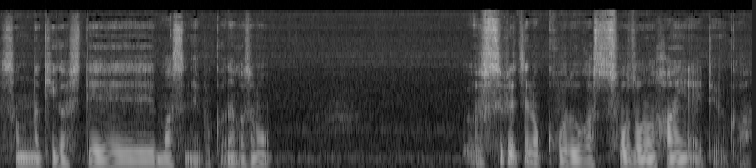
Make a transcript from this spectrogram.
そんな気がしてますね僕は。なんかその全ての行動が想像の範囲内というか。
